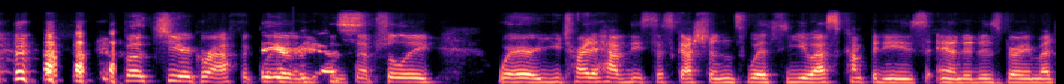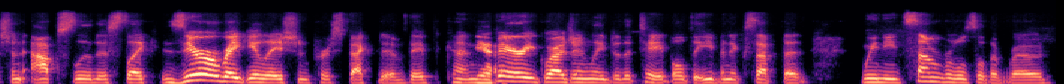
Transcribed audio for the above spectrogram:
both geographically and yes. conceptually, where you try to have these discussions with U.S. companies, and it is very much an absolutist, like zero regulation perspective. They've come yeah. very grudgingly to the table to even accept that we need some rules of the road.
